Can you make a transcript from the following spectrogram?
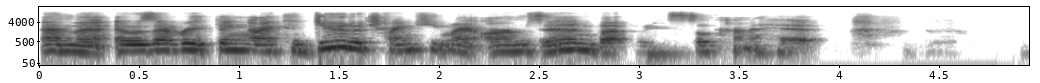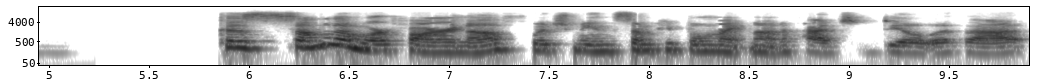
and that it was everything I could do to try and keep my arms in, but we still kind of hit because some of them were far enough, which means some people might not have had to deal with that.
